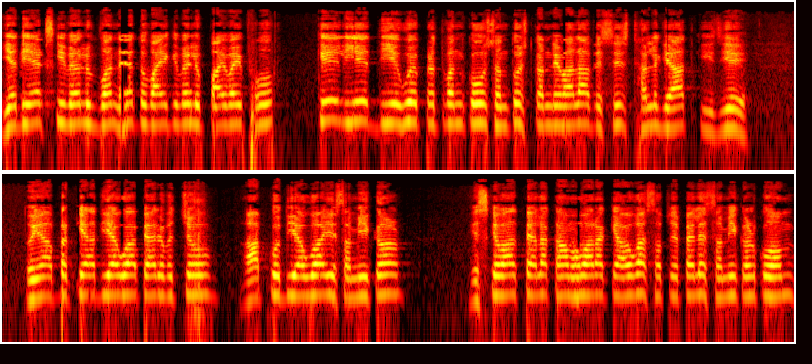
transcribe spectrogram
यदि एक्स की वैल्यू वन है तो वाई की वैल्यू पाई बाई फोर के लिए दिए हुए प्रतिबंध को संतुष्ट करने वाला विशिष्ट हल ज्ञात कीजिए। तो यहाँ पर क्या दिया हुआ प्यारे बच्चों? आपको दिया हुआ ये समीकरण। इसके बाद पहला काम हमारा क्या होगा? सबसे पहले समीकरण को हम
